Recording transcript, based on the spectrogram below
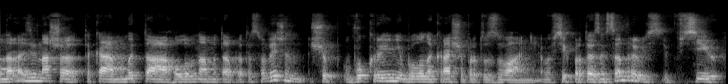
Наразі наша така мета, головна мета Протез Foundation, щоб в Україні було на краще протезування в всіх протезних центрах, всіх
